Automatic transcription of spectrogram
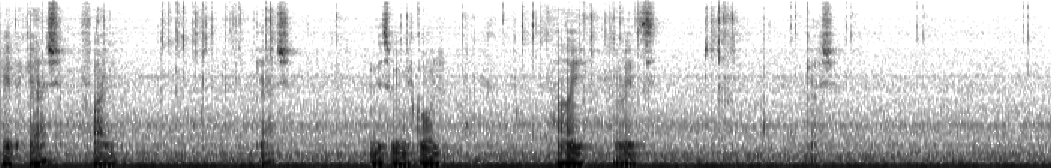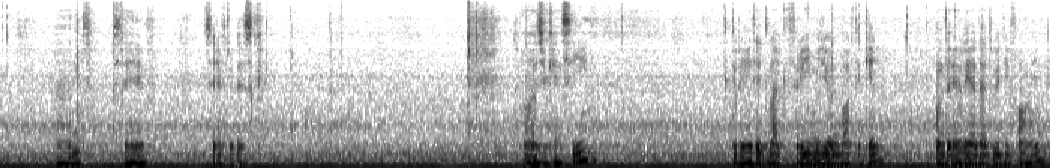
create a cache file cache. And this we will call high res cache and save save to disk. So as you can see created like 3 million particle on the area that we defined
